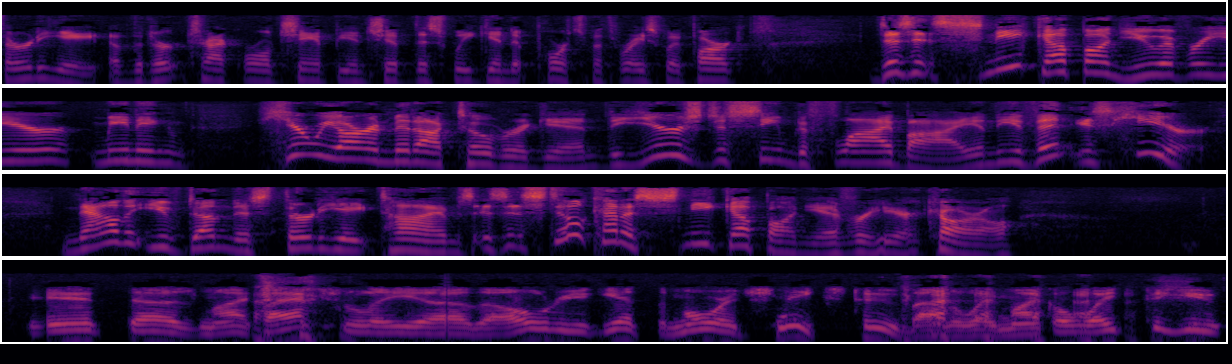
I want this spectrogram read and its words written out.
38 of the Dirt Track World Championship this weekend at Portsmouth Raceway Park. Does it sneak up on you every year? Meaning, here we are in mid October again. The years just seem to fly by, and the event is here. Now that you've done this 38 times, is it still kind of sneak up on you every year, Carl? It does, Mike. Actually, uh, the older you get, the more it sneaks too. By the way, Michael, wait till you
